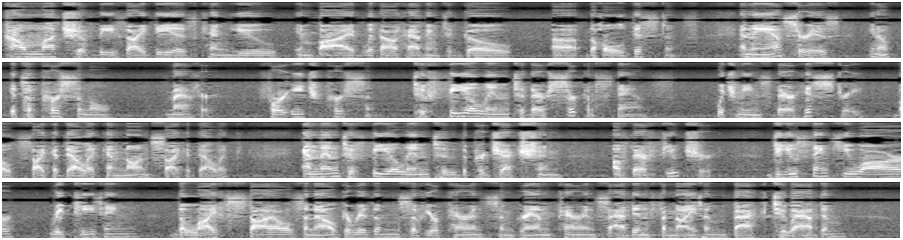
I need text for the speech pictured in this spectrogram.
How much of these ideas can you imbibe without having to go uh, the whole distance? And the answer is, you know, it's a personal matter for each person to feel into their circumstance, which means their history, both psychedelic and non-psychedelic, and then to feel into the projection of their future. Do you think you are repeating the lifestyles and algorithms of your parents and grandparents ad infinitum back to Adam?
